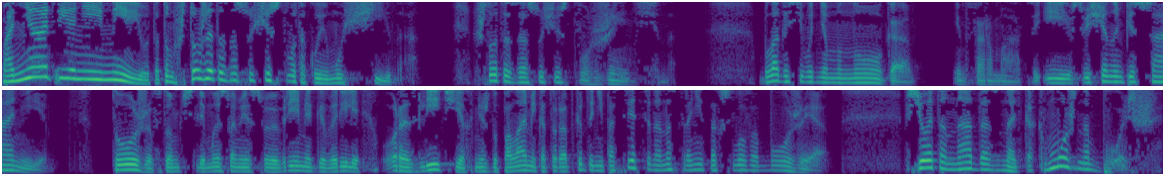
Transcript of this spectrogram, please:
понятия не имеют о том, что же это за существо такое мужчина, что это за существо женщина. Благо, сегодня много информации. И в Священном Писании тоже, в том числе, мы с вами в свое время говорили о различиях между полами, которые открыты непосредственно на страницах Слова Божия. Все это надо знать как можно больше,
